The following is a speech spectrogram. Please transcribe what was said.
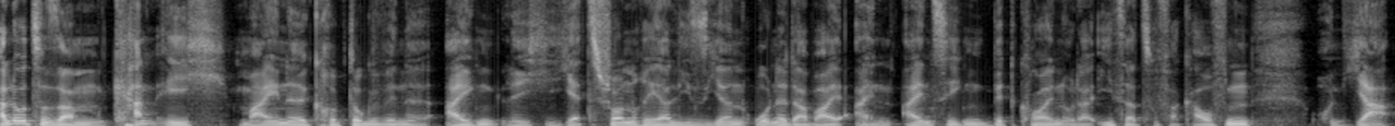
Hallo zusammen, kann ich meine Kryptogewinne eigentlich jetzt schon realisieren, ohne dabei einen einzigen Bitcoin oder Ether zu verkaufen? Und ja,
